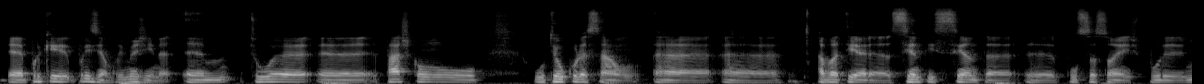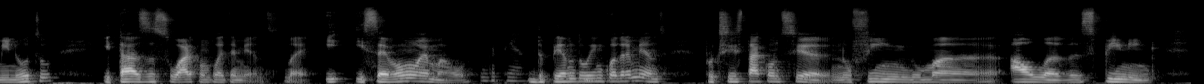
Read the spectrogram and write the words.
Eh, porque, por exemplo, imagina, hum, tu eh, eh, estás com o, o teu coração a- a- a bater a 160 eh, pulsações por minuto e estás a suar completamente. Não é? E isso é bom ou é mau? Depende. depende do enquadramento. Porque se isso está a acontecer no fim de uma aula de spinning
